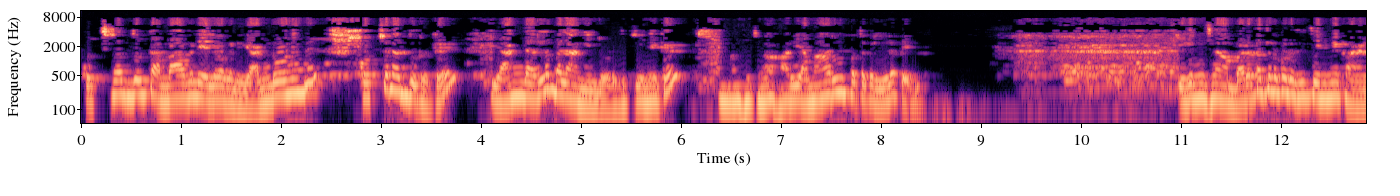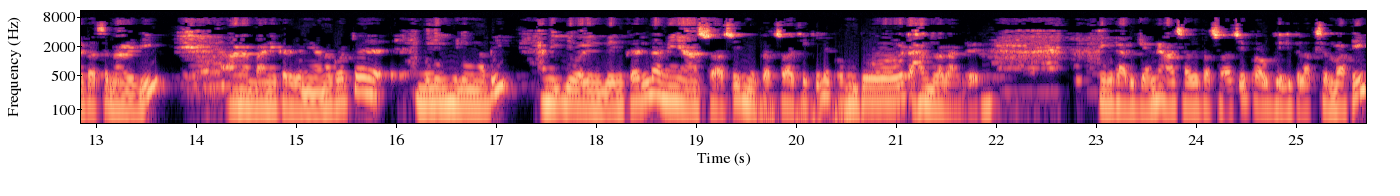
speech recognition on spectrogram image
කොච්චර දුරට අමාගෙන එලවගෙන යන්න ඕනේද කොච්චර දුරට යන්නදරලා බලන් ඉන්න ඕනේද කියන එක මම හිතනවා හරි අමාරු පොතක ලියලා පෙන්නනවා. ඒක නිසා බරපතල කොටස තියෙන මේ කායන පස්සනාවේදී ආනාපානය කරගෙන යනකොට මුලින් මුලින් අපි අනිත් දේවලින් වෙන් කරලා මේ ආස්වාසය මේ ප්‍රසවාසය කියලා කොහොමදට හඳුනා ගන්න වෙනවා. ඒකට අපි කියන්නේ ආස්වාද ප්‍රසවාසයේ පෞද්ගලික ලක්ෂණ වශයෙන්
